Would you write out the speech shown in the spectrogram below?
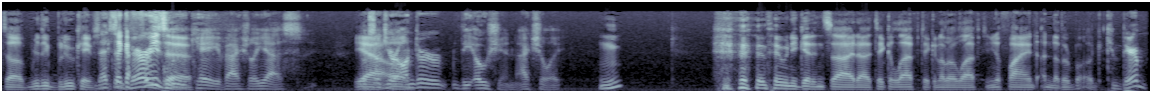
It's a really blue cave. It's That's like a a very freezer. blue cave, actually. Yes. Yeah. Looks like you're um, under the ocean, actually. Hmm. and then when you get inside, uh, take a left, take another left, and you'll find another bug. Can Bear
